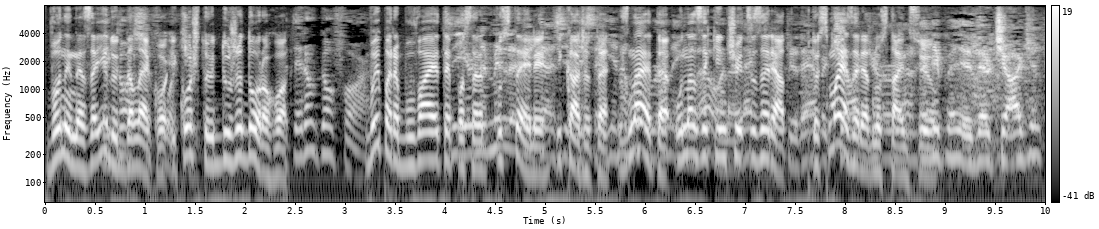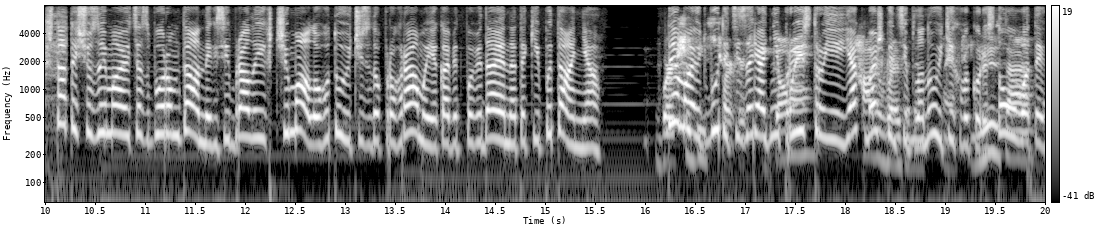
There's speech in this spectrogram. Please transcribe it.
Вони не заїдуть далеко і коштують дуже дорого. Ви перебуваєте посеред пустелі і кажете: знаєте, у нас закінчується заряд. Хтось має зарядну станцію. Штати, що займаються збором даних, зібрали їх чимало, готуючись до програми, яка відповідає на такі питання. Де мають бути ці зарядні пристрої? Як мешканці планують їх використовувати?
